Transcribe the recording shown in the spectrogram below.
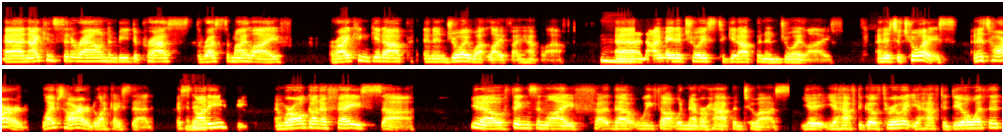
and I can sit around and be depressed the rest of my life, or I can get up and enjoy what life I have left. Mm-hmm. And I made a choice to get up and enjoy life. And it's a choice, and it's hard. Life's hard, like I said. It's it not is. easy. And we're all going to face uh, you know things in life uh, that we thought would never happen to us. You you have to go through it you have to deal with it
